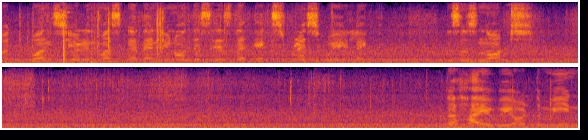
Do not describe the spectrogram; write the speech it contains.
but once you're in Muscat and you know this is the expressway like this is not the highway or the main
